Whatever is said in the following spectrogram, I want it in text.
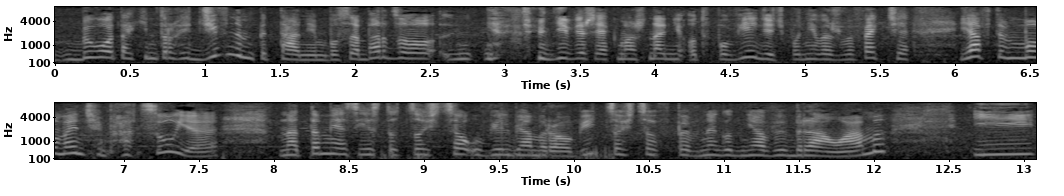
było takim trochę dziwnym pytaniem, bo za bardzo nie, nie wiesz, jak masz na nie odpowiedzieć, ponieważ w efekcie ja w tym momencie pracuję, natomiast jest to coś, co uwielbiam robić, coś, co w pewnego dnia wybrałam i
